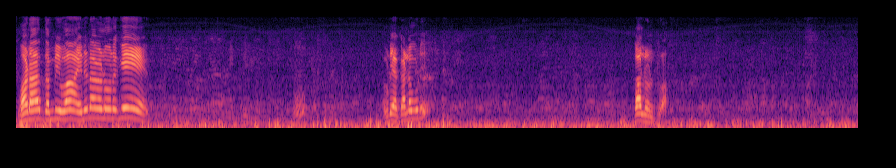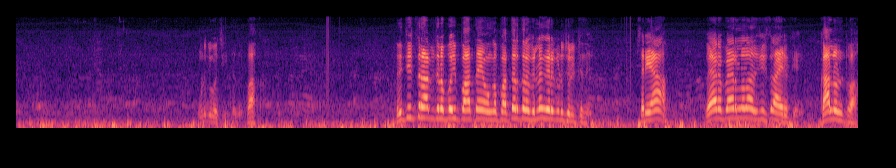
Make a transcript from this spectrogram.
வாடா தம்பி வா. என்னடா வேணும் உனக்கு? அப்படியா கண்ண முடி. கால் வந்துட்டு வா. முடிஞ்சு போச்சு. அது வா. ரிஜிஸ்டர் ஆஃபீஸில் போய் பார்த்தேன். உங்கள் பத்திரத்தில் வில்லங்க இருக்குன்னு சொல்லிட்டு இருந்தேன். சரியா? வேறு பேர்லலாம் ரிஜிஸ்டர் ஆகிருக்கு கால் வந்துட்டு வா.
